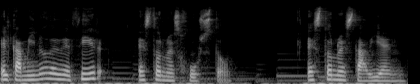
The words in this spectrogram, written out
El camino de decir esto no es justo, esto no está bien,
